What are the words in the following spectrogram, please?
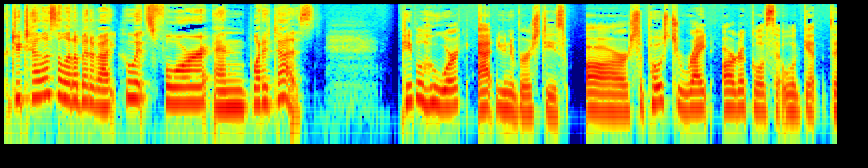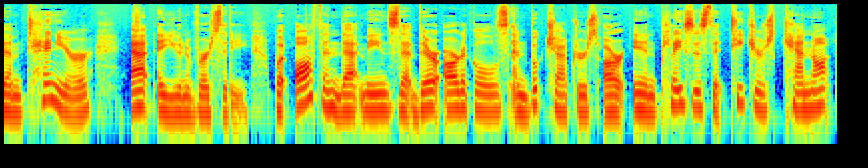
Could you tell us a little bit about who it's for and what it does? People who work at universities are supposed to write articles that will get them tenure at a university, but often that means that their articles and book chapters are in places that teachers cannot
